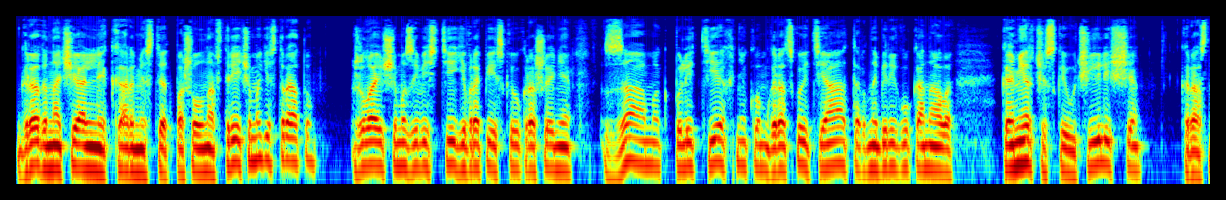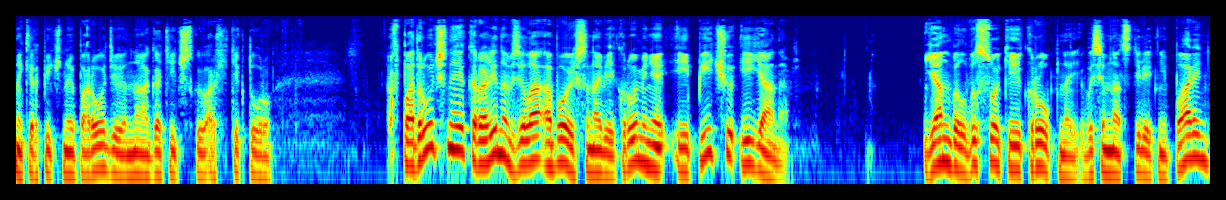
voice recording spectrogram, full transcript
Градоначальник Армистед пошел навстречу магистрату, желающему завести европейское украшение, замок, политехникум, городской театр на берегу канала, коммерческое училище, красно-кирпичную пародию на готическую архитектуру. В подручные Каролина взяла обоих сыновей Круменя, и Пичу, и Яна. Ян был высокий и крупный, 18-летний парень,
